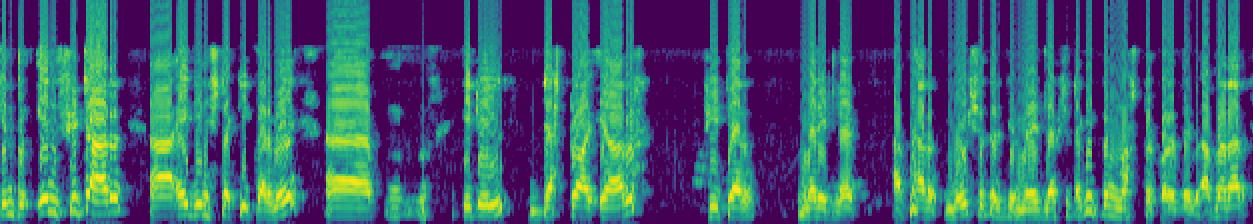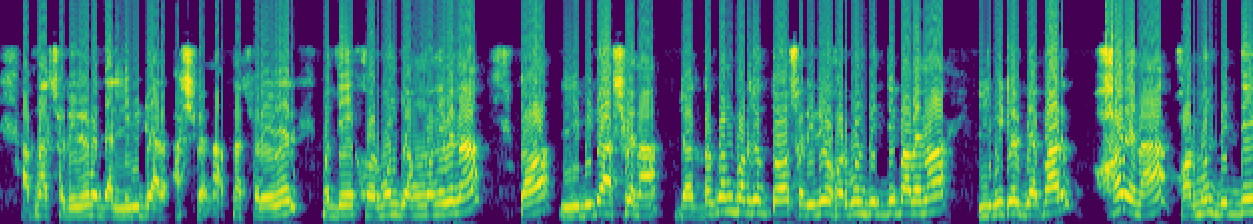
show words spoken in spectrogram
কিন্তু ইন ফিউচার এই জিনিসটা কি করবে? It will destroy your future married life আপনার ভবিষ্যতের যে ম্যারিড লাইফ সেটাকে একদম নষ্ট করে দেবে। আপনার আর, আপনার শরীরের মধ্যে আর লিবিডো আর আসবে না। আপনার শরীরের মধ্যে হরমোন জন্ম নেবে না, তো লিবিডো আসবে না। যতক্ষণ পর্যন্ত শরীরে হরমোন বৃদ্ধি পাবে না লিবিডোর ব্যাপার হবে না। হরমোন বৃদ্ধি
